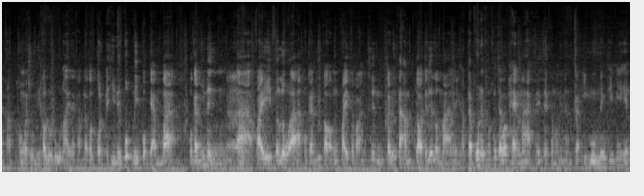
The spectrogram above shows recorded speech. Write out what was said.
นะครับห้องประชุมที่เขาหรูๆหน่อยนะครับแล้วก็กดไปทีนึงปุ๊บมีโปรแกรมว่าโปรแกรมที่หนึ่งอ่าอ่าไฟสลัวโปรแกรมที่สองไฟสว่างขึ้นโปรแกรมที่สามจอจะเลื่อนลงมาเลยครับแต่พวกนั้นเขาเข้าใจว่าแพงมากในในสมัยนั้น กับอีกมุมหนึ่งที่พี่เห็น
